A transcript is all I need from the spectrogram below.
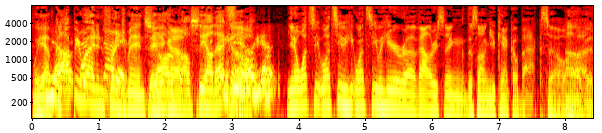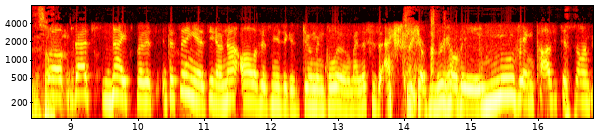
We have No, copyright that's infringements. There you I'll. I'll see how that Oh, goes. yeah. You know once you once you once you hear uh, Valerie sing the song, you can't go back. So, uh, so Well, that's nice, but it's, the thing is, you know, not all of his music is doom and gloom, and this is actually a really moving, positive song,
